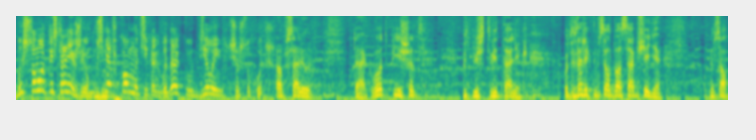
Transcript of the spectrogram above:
Мы же в свободной стране живем. У себя в комнате, как бы, да, делай все, что хочешь. Абсолютно. Так, вот пишет, пишет Виталик. Вот Виталик написал два сообщения. Написал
